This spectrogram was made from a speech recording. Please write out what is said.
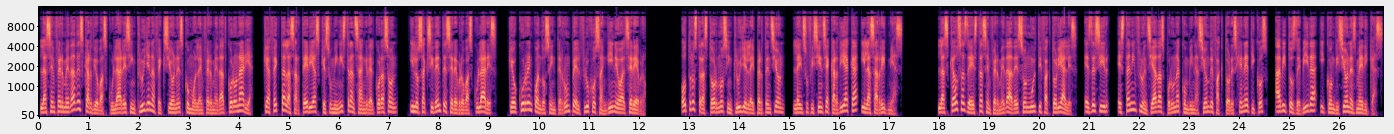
Las enfermedades cardiovasculares incluyen afecciones como la enfermedad coronaria, que afecta las arterias que suministran sangre al corazón, y los accidentes cerebrovasculares, que ocurren cuando se interrumpe el flujo sanguíneo al cerebro. Otros trastornos incluyen la hipertensión, la insuficiencia cardíaca y las arritmias. Las causas de estas enfermedades son multifactoriales, es decir, están influenciadas por una combinación de factores genéticos, hábitos de vida y condiciones médicas.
